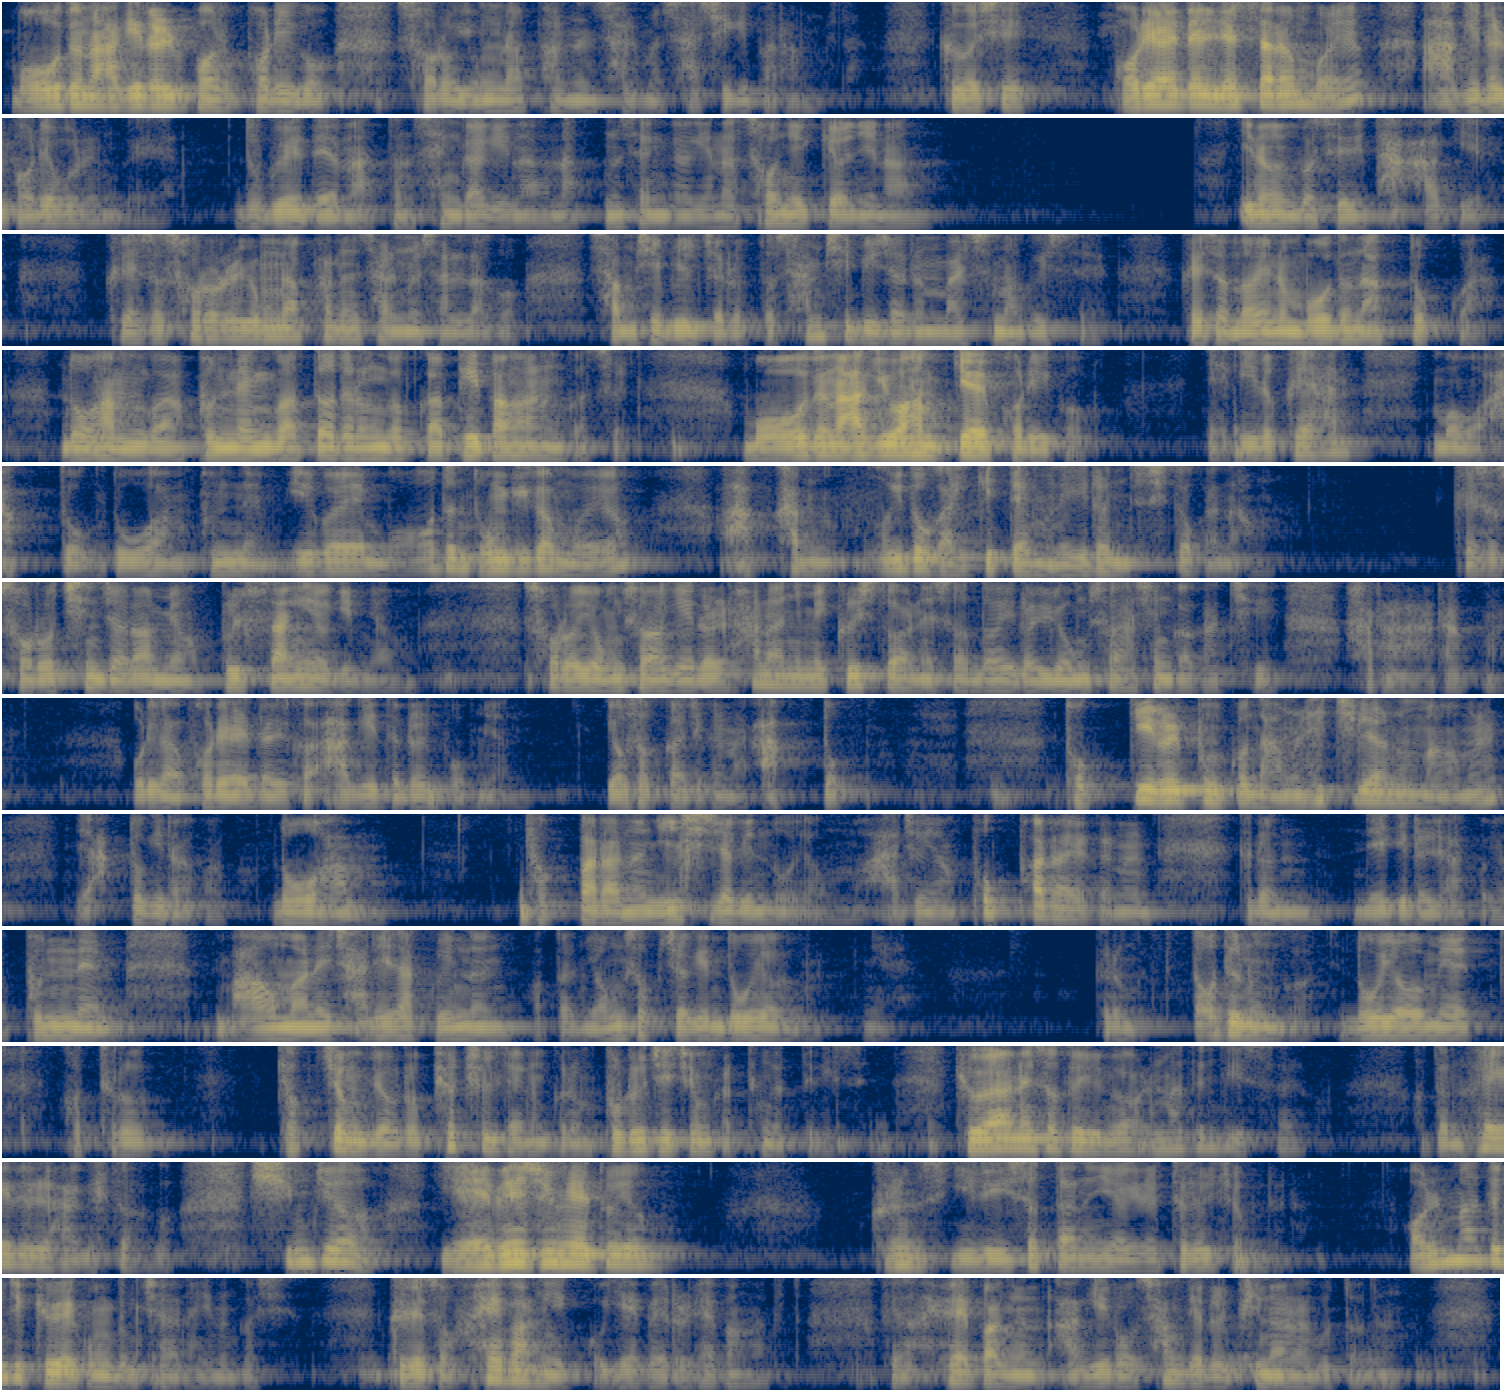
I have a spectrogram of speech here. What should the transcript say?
모든 악의를 버- 버리고 서로 용납하는 삶을 사시기 바랍니다. 그것이 버려야 될 옛사람 뭐예요? 악의를 버려버리는 거예요. 누구에 대한 어떤 생각이나 나쁜 생각이나 선입견이나 이런 것이 다 악이에요. 그래서 서로를 용납하는 삶을 살라고 31절부터 32절은 말씀하고 있어요. 그래서 너희는 모든 악독과 노함과 분냉과 떠드는 것과 비방하는 것을 모든 악의와 함께 버리고 예, 이렇게 한 뭐 악독, 노함, 분냄 이거의 모든 동기가 뭐예요? 악한 의도가 있기 때문에 이런 시도가 나온. 그래서 서로 친절하며 불쌍히 여기며 서로 용서하기를 하나님이 그리스도 안에서 너희를 용서하신 것 같이 하라라고 말. 우리가 버려야 될 그 악의들을 보면 여섯 가지가 나 악독, 도끼를 품고 남을 해치려는 마음을 이제 악독이라고 하고 노함, 격발하는 일시적인 노여움, 아주 그냥 폭발해가는 그런 얘기를 하고요. 분냄, 마음 안에 자리 잡고 있는 어떤 영속적인 노여움, 예. 그런 것, 떠드는 것, 노여움의 겉으로 격정적으로 표출되는 그런 부르짖음 같은 것들이 있어요. 교회 안에서도 이런 거 얼마든지 있어요. 어떤 회의를 하기도 하고 심지어 예배 중에도요 그런 일이 있었다는 이야기를 들을 정도로 얼마든지 교회 공동체 안에 있는 것이 그래서 회방이 있고 예배를 해방하기도 그래서 회방은 악의로 상대를 비난하고 떠드는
